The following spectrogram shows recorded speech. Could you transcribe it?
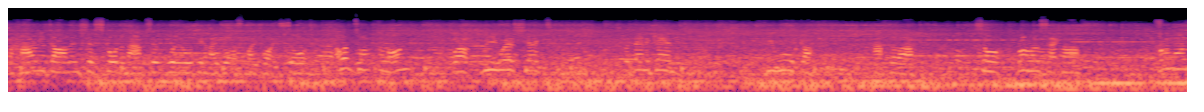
But Harry Darling's just scored an absolute worldie and I've lost my voice. So I won't talk for long, but we were shit. But then again, we woke up after that. So, wrong on the second half. Come on,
